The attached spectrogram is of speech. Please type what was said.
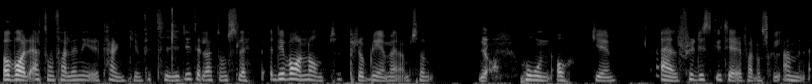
vad var det, att hon faller ner i tanken för tidigt eller att hon släpper, det var något problem med dem som Ja. hon och eh, Alfred diskuterade ifall de skulle använda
